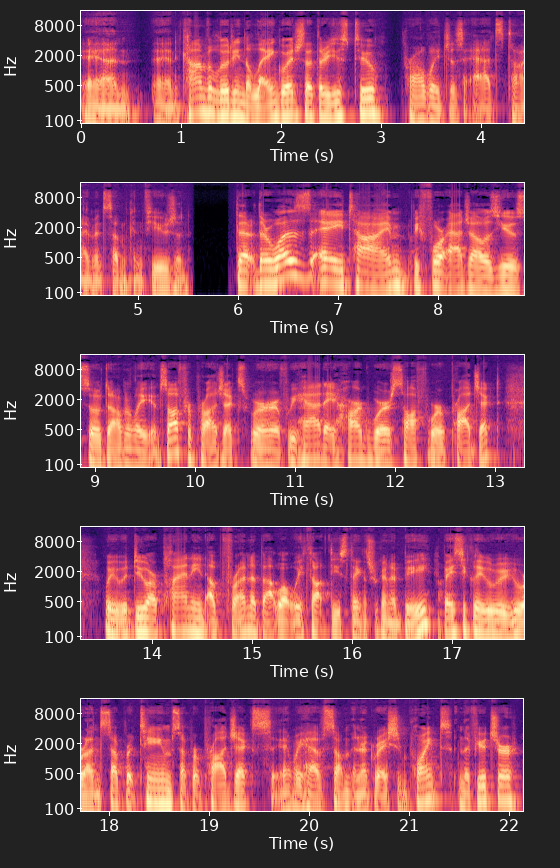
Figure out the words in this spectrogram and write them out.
and and convoluting the language that they're used to probably just adds time and some confusion. There, there was a time before Agile was used so dominantly in software projects where if we had a hardware software project, we would do our planning upfront about what we thought these things were going to be. Basically, we run separate teams, separate projects, and we have some integration point in the future.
